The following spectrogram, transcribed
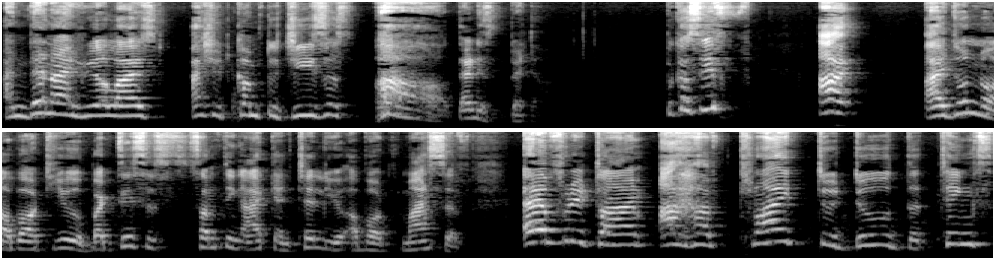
and then I realized I should come to Jesus. Ah, that is better. Because if I, I don't know about you, but this is something I can tell you about myself. Every time I have tried to do the things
